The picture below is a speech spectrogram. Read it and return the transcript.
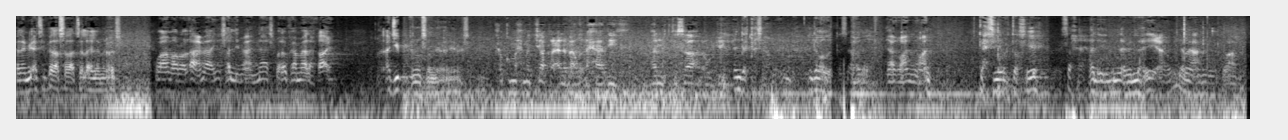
فلم يأتي فلا صلاة له إلا من عذر وأمر الأعمى أن يصلي مع الناس ولو كان ما له قائد قال أجب. أن يصلي عليه وسلم. حكم أحمد شاكر على بعض الأحاديث. هل تساهل أو جيد؟ عند التساهل. عند وضع التساهل. يعفو عنه وعنه. التحسين والتصحيح. صحح حديث من الله إياه وجماعة من الإخوان.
